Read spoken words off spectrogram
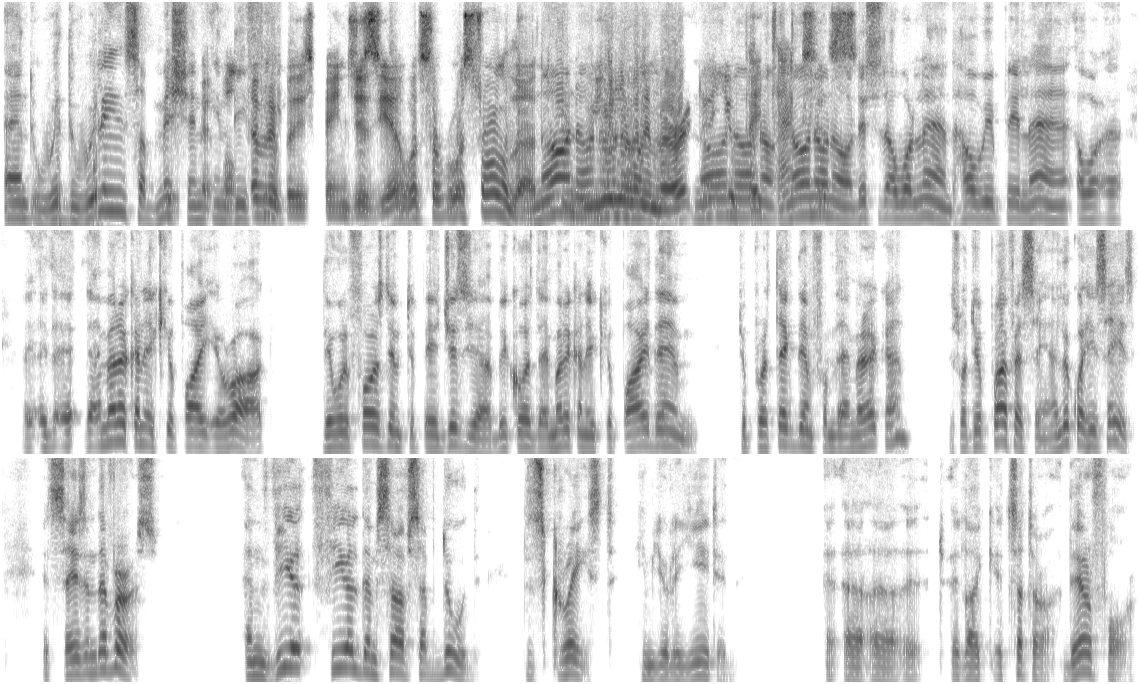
And with willing submission in defeat. everybody's paying jizya what's what's wrong with that No, no, you no, live no, in america no, you no, pay no, taxes no, no, no. This is our land. How we pay land. Our uh, the, the American occupy Iraq. They will force them to pay jizya because the American occupy them to protect them from the American. That's what your prophet saying. And look what he says. It says in the verse, and feel, themselves subdued, disgraced, humiliated, uh, uh, uh, like etc. Therefore,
